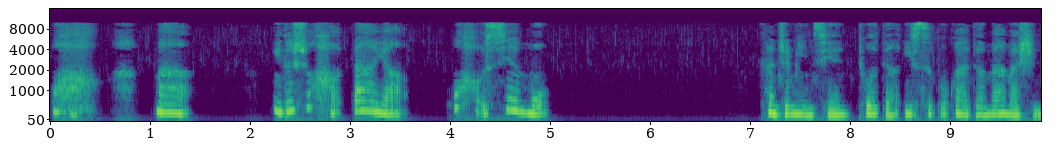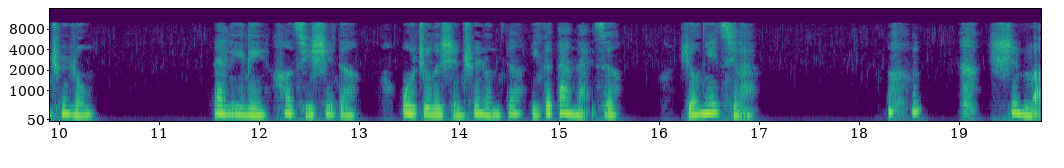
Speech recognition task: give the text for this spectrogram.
哇，妈，你的胸好大呀，我好羡慕。看着面前脱得一丝不挂的妈妈沈春荣，戴丽丽好奇似的握住了沈春荣的一个大奶子，揉捏起来。是吗？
